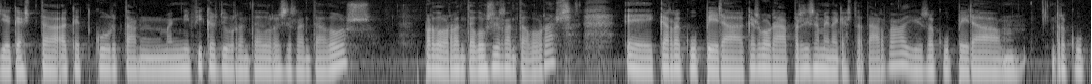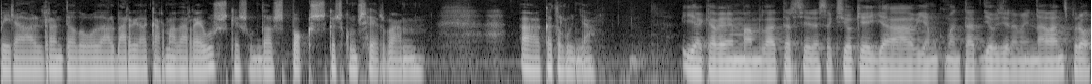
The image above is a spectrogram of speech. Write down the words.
i aquesta, aquest curt tan magnífic es diu Rentadores i Rentadors, perdó, rentadors i rentadores, eh, que recupera, que es veurà precisament aquesta tarda, i recupera, recupera el rentador del barri del Carme de Reus, que és un dels pocs que es conserven a Catalunya. I acabem amb la tercera secció que ja havíem comentat lleugerament abans, però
